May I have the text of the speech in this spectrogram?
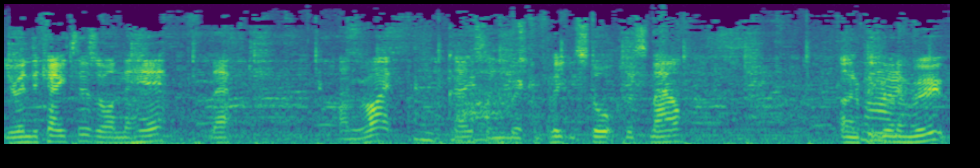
Your indicators are on the here, left and right. Okay, so oh, we're completely stalkless now. I'm gonna put you on a route,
